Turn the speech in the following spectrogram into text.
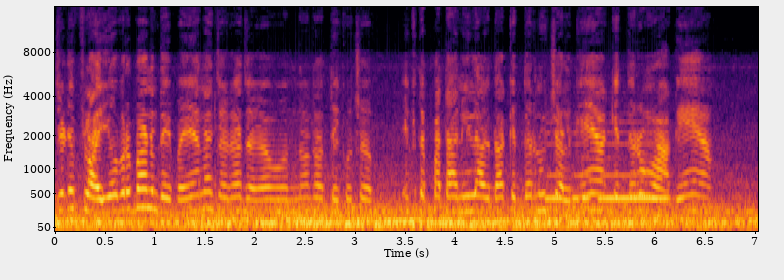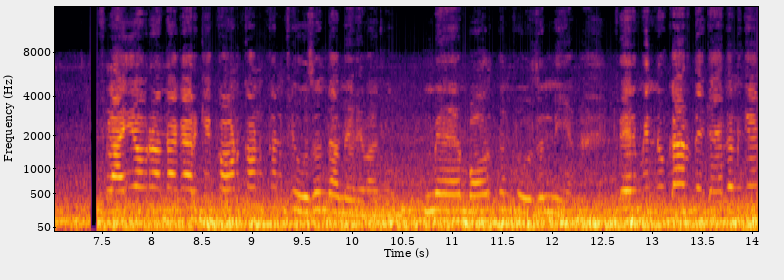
ਜਿਹੜੇ ਫਲਾਈਓਵਰ ਬਣਦੇ ਪਏ ਆ ਨਾ ਜਗ੍ਹਾ ਜਗ੍ਹਾ ਉਹਨਾਂ ਦਾ ਤੇ ਕੁਝ ਇੱਕ ਤਾਂ ਪਤਾ ਨਹੀਂ ਲੱਗਦਾ ਕਿੱਧਰ ਨੂੰ ਚੱਲ ਗਏ ਆ ਕਿੱਧਰੋਂ ਆ ਗਏ ਆ। ਫਲਾਈਓਵਰਾਂ ਦਾ ਕਰਕੇ ਕੌਣ ਕੌਣ ਕਨਫਿਊਜ਼ ਹੁੰਦਾ ਮੇਰੇ ਵਾਂਗੂ? ਮੈਂ ਬਹੁਤ ਕਨਫਿਊਜ਼ ਹੁੰਨੀ ਆ। ਫਿਰ ਮੈਨੂੰ ਘਰ ਦੇ ਕਹਿ ਦੇਣਗੇ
